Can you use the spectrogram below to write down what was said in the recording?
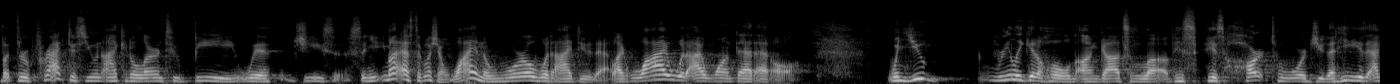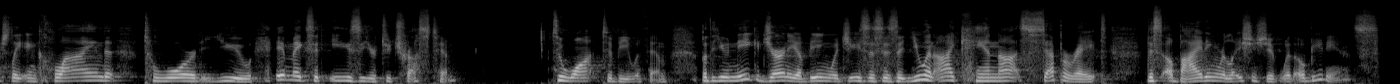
But through practice, you and I can learn to be with Jesus. And you, might ask the question why in the world would I do that? Like, why would I want that at all? When you really get a hold on God's love, his, his heart towards you, that He is actually inclined toward you, it makes it easier to trust Him, to want to be with Him. But the unique journey of being with Jesus is that you and I cannot separate this abiding relationship with obedience.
